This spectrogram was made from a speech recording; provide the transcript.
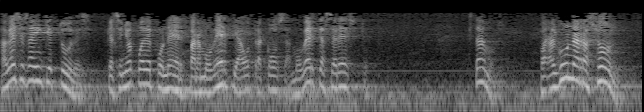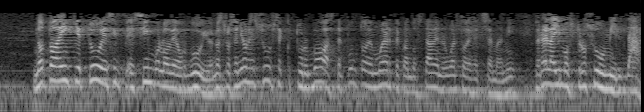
A veces hay inquietudes que el Señor puede poner para moverte a otra cosa, moverte a hacer esto. Estamos, por alguna razón, no toda inquietud es, símbolo de orgullo. Nuestro Señor Jesús se turbó hasta el punto de muerte cuando estaba en el huerto de Getsemaní, pero Él ahí mostró su humildad.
